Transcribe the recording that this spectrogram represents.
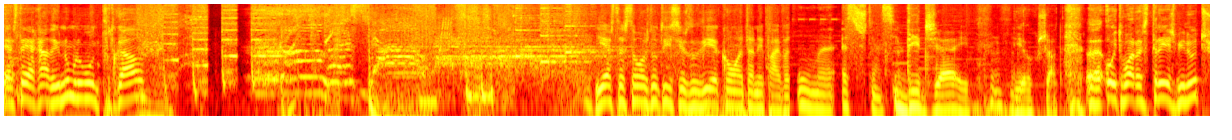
Esta é a Rádio Número 1 de Portugal. E estas são as notícias do dia com a Tânia Paiva. Uma assistência. DJ Diogo Jota. 8 horas 3 minutos.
